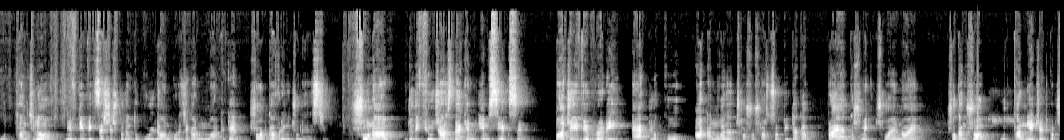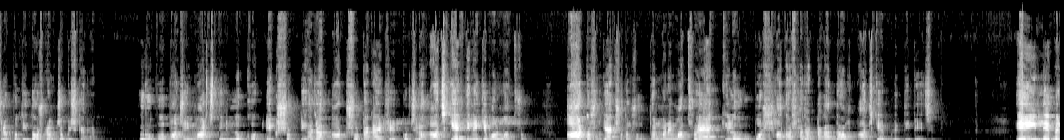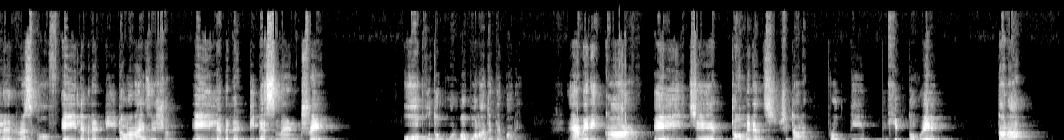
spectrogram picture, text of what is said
উত্থান ছিল। নিফটি ভিক্সের শেষ পর্যন্ত কুল ডাউন করেছে, কারণ মার্কেটে শর্ট কাভারিং চলে এসছে। সোনা, যদি ফিউচার্স দেখেন এমসিএক্সে পাঁচই ফেব্রুয়ারি এক লক্ষ আটান্ন হাজার ছশো সাতষট্টি টাকা, প্রায় এক দশমিক ছয় নয় শতাংশ উত্থান নিয়ে ট্রেড করছিল প্রতি দশ গ্রাম চব্বিশ ক্যারাট। রূপো, পাঁচই মার্চ তিন লক্ষ একষট্টি হাজার আটশো টাকায় ট্রেড করছিল। আজকের দিনে কেবলমাত্র। আট দশমিক এক শতাংশ উত্থান মানে মাত্র এক কিলো রূপোর সাতাশ হাজার টাকার দাম আজকে বৃদ্ধি পেয়েছে। এই লেভেলের রেস্ক অফ এই লেভেলের ডি ডলারাইজেশন এই লেভেলের ডিবেসমেন্ট ট্রেড অভূতপূর্ব বলা যেতে পারে। আমেরিকার এই যে ডমিনেন্স সেটার প্রতি বিক্ষিপ্ত হয়ে তারা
